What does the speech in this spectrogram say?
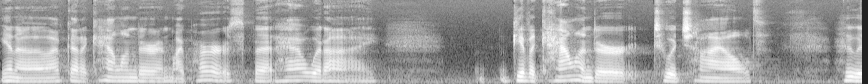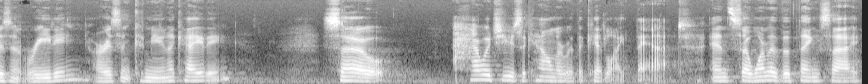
You know, I've got a calendar in my purse, but how would I give a calendar to a child who isn't reading or isn't communicating? So, how would you use a calendar with a kid like that? And so, one of the things I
